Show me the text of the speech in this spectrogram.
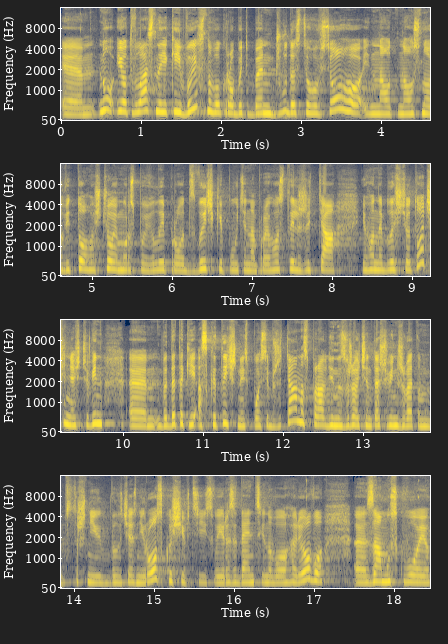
Ем, ну і от, власне, який висновок робить Бен Джуда з цього всього, і на от, на основі того, що йому розповіли про звички Путіна, про його стиль життя, його найближче оточення, що він е, веде такий аскетичний спосіб життя, насправді, незважаючи на те, що він живе там в страшній величезній розкоші в цій своїй резиденції Нового Гарьово е, за Москвою.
